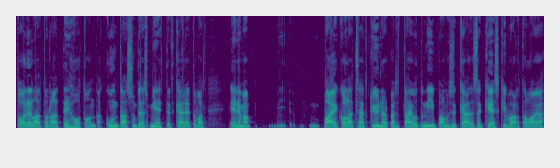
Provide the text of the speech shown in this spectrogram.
todella, todella tehotonta. Kun taas sun pitäisi miettiä, että kädet ovat enemmän paikoilla, että sä et kyynärpäässä taivuta niin paljon, mutta sitten käytä se keskivartalo ja,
